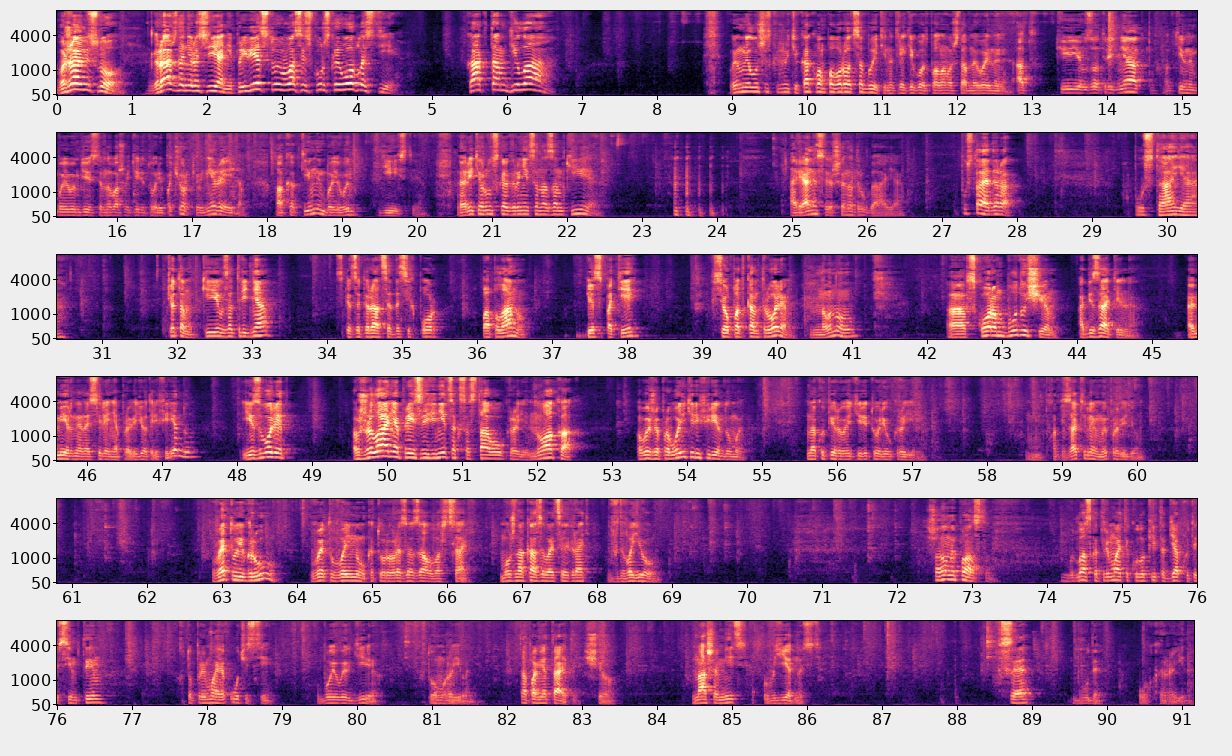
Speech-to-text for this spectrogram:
Уважаемый мясного, граждане россияне, приветствую вас из Курской области. Как там дела? Вы мне лучше скажите, как вам поворот событий на третий год полномасштабной войны? От Киев за три дня к активным боевым действиям на вашей территории. Подчеркиваю, не рейдом, а к активным боевым действиям. Говорите, русская граница на замке. А реальность совершенно другая. Пустая дыра. Пустая. Что там, Киев за три дня? Спецоперация до сих пор по плану? Без потерь? Все под контролем? Ну-ну. А В скором будущем обязательно мирное население проведет референдум и изволит желание присоединиться к составу Украины. Ну а как? Вы же проводите референдумы на оккупированной территории Украины М, Обязательно и мы проведем. В эту игру, в эту войну, которую развязал ваш царь, можно, оказывается, играть вдвоем. Шановне панство, будь ласка, тримайте кулаки та дякуйте всім тим, хто приймає участі у бойових діях в тому районі. Та пам'ятайте, що наша міць в єдності. Все буде Україна.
